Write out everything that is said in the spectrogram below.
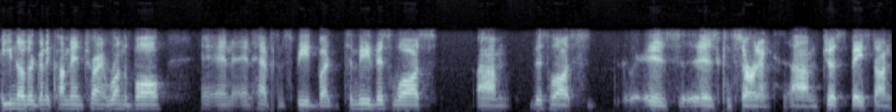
you know they're going to come in, try and run the ball, and and have some speed. But to me, this loss, um, this loss is is concerning, um, just based on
